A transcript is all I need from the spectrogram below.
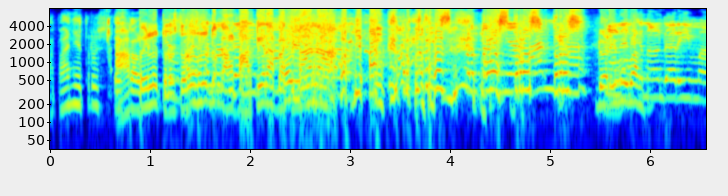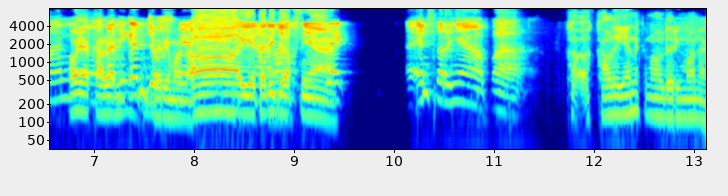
Apanya terus? Eh, Apa lu terus terus lu tukang parkir apa Oh, iya. gimana? terus terus terus terus terus 2000 Kalian bang. kenal dari mana? Oh ya, kalian Tadi kan dari mana? Oh iya tadi jokesnya. eh, answernya apa? Ka- kalian kenal dari mana?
